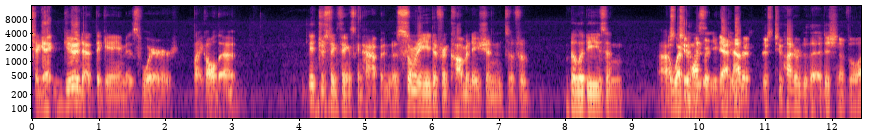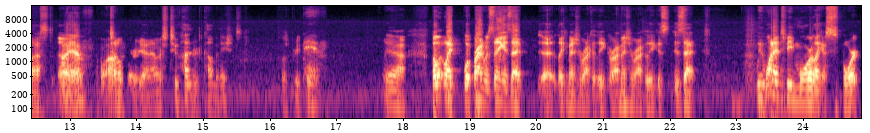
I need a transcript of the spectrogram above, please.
to get good at the game is where like all the interesting things can happen. There's so many different combinations of abilities and uh, weapons that 200. you Yeah, can now do. there's, there's 200 with the addition of the last. uh, Oh yeah, wow. Yeah, now there's 200 combinations. Was pretty cool. Man. Yeah, but like what Brian was saying is that, uh, like you mentioned Rocket League, or I mentioned Rocket League, is is that we wanted to be more like a sport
